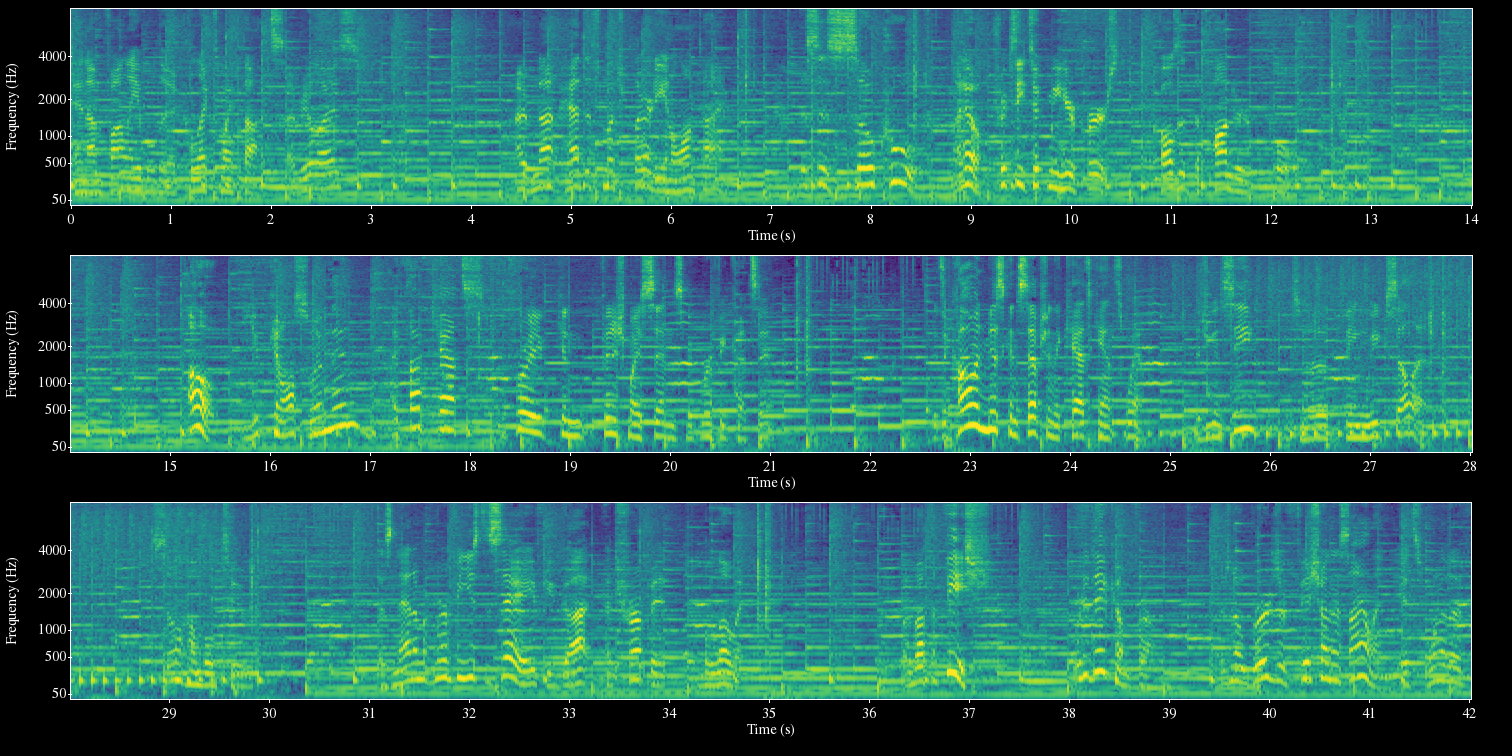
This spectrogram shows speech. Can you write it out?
and I'm finally able to collect my thoughts. I realize I've not had this much clarity in a long time. This is so cool. I know, Trixie took me here first. Calls it the Ponder Pool. Oh, you can all swim then? I thought cats... Before I can finish my sentence, McMurphy cuts in. It's a common misconception that cats can't swim. As you can see, it's another thing we excel at. So humble too. As Nana McMurphy used to say, if you got a trumpet, below it. What about the fish? Where did they come from? No birds or fish on this island. It's one of the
